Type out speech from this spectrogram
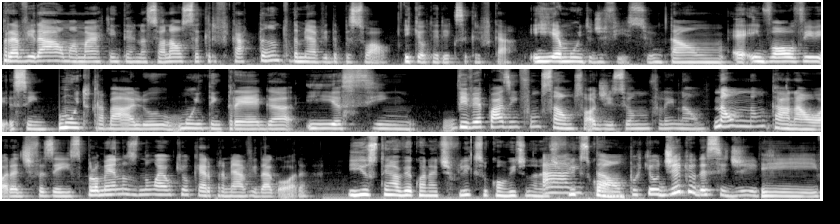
para virar uma marca internacional sacrificar tanto da minha vida pessoal e que eu teria que sacrificar. E é muito difícil. Então, é, envolve assim muito trabalho, muita entrega e assim viver quase em função só disso. Eu não falei não. Não, não tá na hora de fazer isso. Pelo menos não é o que eu quero para minha vida agora. E isso tem a ver com a Netflix, o convite da Netflix? Ah, então, como? porque o dia que eu decidi e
